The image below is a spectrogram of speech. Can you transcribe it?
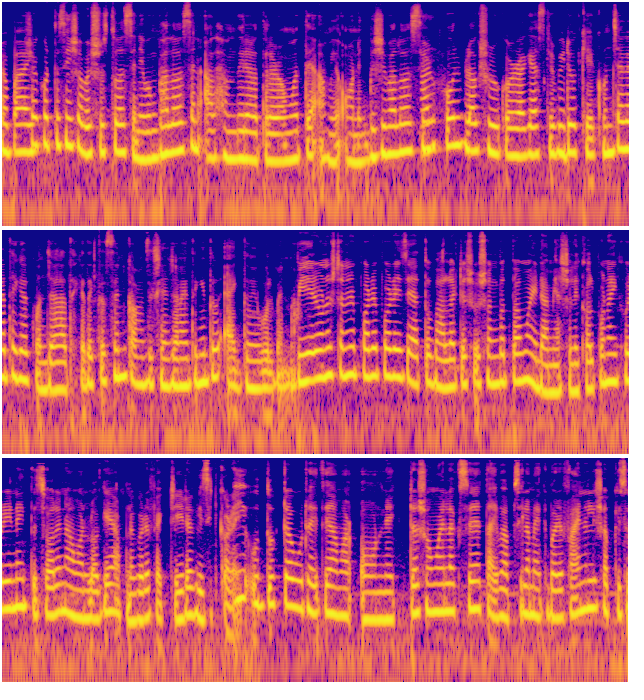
সবাই? আশা করতেছি সবাই সুস্থ আছেন এবং ভালো আছেন। আলহামদুলিল্লাহ তাআলার রহমতে আমি অনেক বেশি ভালো আছি। আর ফুল ব্লগ শুরু করার আগে আজকের ভিডিও কে কোন জায়গা থেকে, কোন জায়গা থেকে দেখতেছেন কমেন্ট সেকশনে জানাইতে কিন্তু একদমই বলবেন না। বিয়ের অনুষ্ঠানের পরে পরে যে এত ভালো একটা সুসংবাদ পাবো এটা আমি আসলে কল্পনাই করি নাই। তো চলেন আমার লগে আপনার ঘরে ফ্যাক্টরিটা ভিজিট করে এই উদ্যোগটা উঠাইতে আমার অনেকটা সময় লাগছে তাই ভাবছিলাম একেবারে ফাইনালি সবকিছু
